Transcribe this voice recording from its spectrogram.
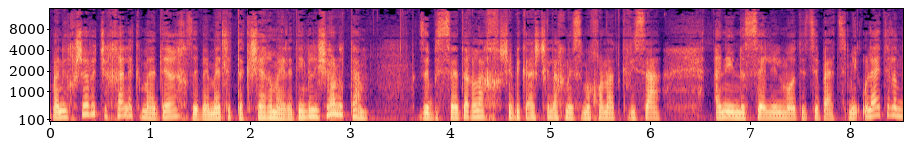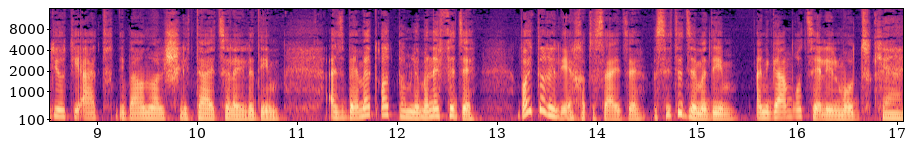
ואני חושבת שחלק מהדרך זה באמת לתקשר עם הילדים ולשאול אותם. זה בסדר לך שביקשתי להכניס מכונת כביסה? אני אנסה ללמוד את זה בעצמי. אולי תלמדי אותי את, דיברנו על שליטה אצל הילדים. אז באמת עוד פעם למנף את זה. בואי תראי לי איך את עושה את זה. עשית את זה מדהים. אני גם רוצה ללמוד. כן.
